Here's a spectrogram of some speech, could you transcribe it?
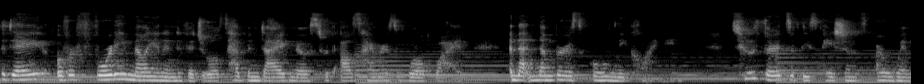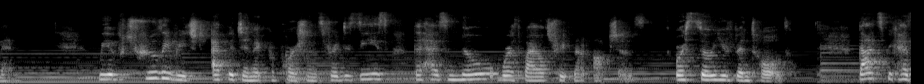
Today, over 40 million individuals have been diagnosed with Alzheimer's worldwide, and that number is only climbing. Two thirds of these patients are women. We have truly reached epidemic proportions for a disease that has no worthwhile treatment options, or so you've been told. That's because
